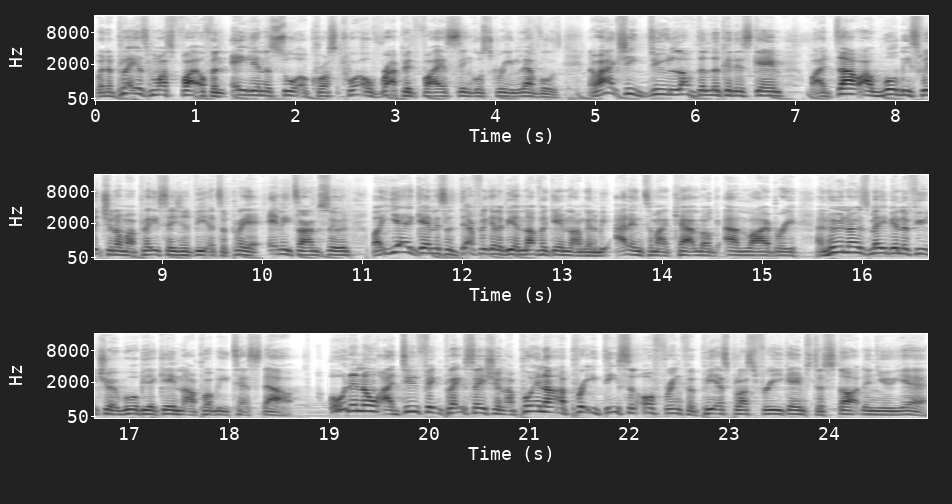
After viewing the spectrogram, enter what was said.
where the players must fight off an alien assault across 12 rapid fire single screen levels. Now I actually do love the look of this game, but I doubt I will be switching on my PlayStation Vita to play it anytime soon. But yeah, again, this is definitely going to be another game that I'm going to be adding to my catalog and library. And who knows, maybe in the future it will be a game that I'll probably test out. All in all, I do think PlayStation are putting out a pretty decent offering for PS Plus free games to start the new year.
